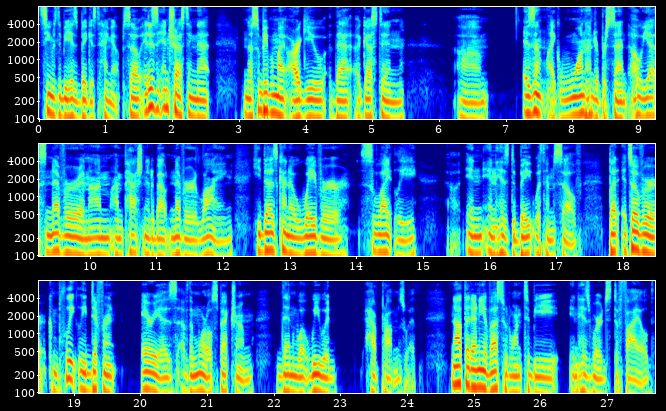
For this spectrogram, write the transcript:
seems to be his biggest hangup. So it is interesting that you know some people might argue that Augustine um, isn't like 100% oh yes never and i'm i'm passionate about never lying he does kind of waver slightly uh, in in his debate with himself, but it's over completely different areas of the moral spectrum than what we would have problems with. Not that any of us would want to be, in his words, defiled,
